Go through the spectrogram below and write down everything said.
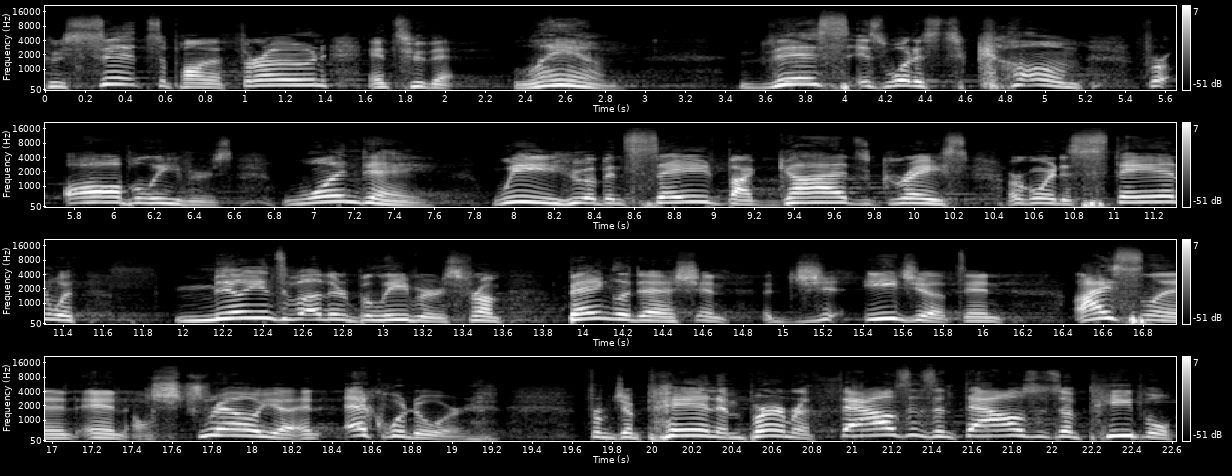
who sits upon the throne and to the Lamb. This is what is to come for all believers. One day, we who have been saved by God's grace are going to stand with millions of other believers from Bangladesh and Egypt and Iceland and Australia and Ecuador from Japan and Burma, thousands and thousands of people,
